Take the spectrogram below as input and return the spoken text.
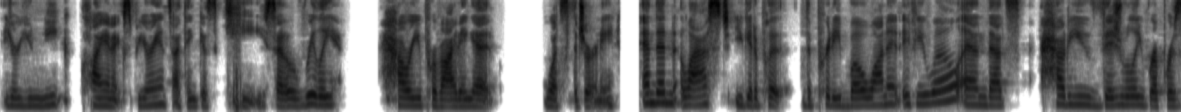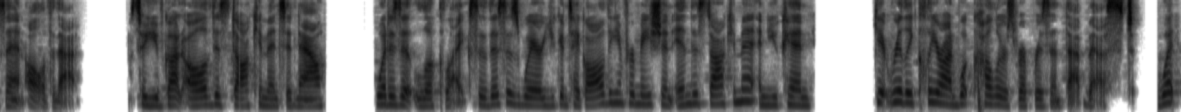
your unique client experience, I think is key. So really, how are you providing it? What's the journey? And then last, you get to put the pretty bow on it, if you will. And that's how do you visually represent all of that? So you've got all of this documented now. What does it look like? So this is where you can take all the information in this document and you can get really clear on what colors represent that best. What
